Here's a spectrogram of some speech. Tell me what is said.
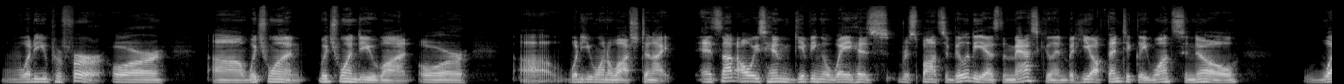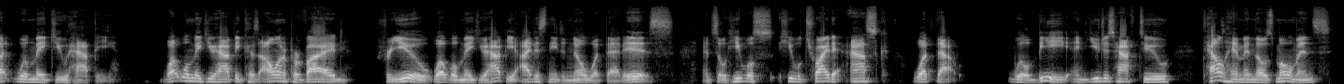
"What do you prefer?" or uh, "Which one? Which one do you want?" or uh, "What do you want to watch tonight?" And it's not always him giving away his responsibility as the masculine, but he authentically wants to know what will make you happy. What will make you happy? Because I want to provide for you what will make you happy. I just need to know what that is. And so he will he will try to ask what that will be. And you just have to tell him in those moments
